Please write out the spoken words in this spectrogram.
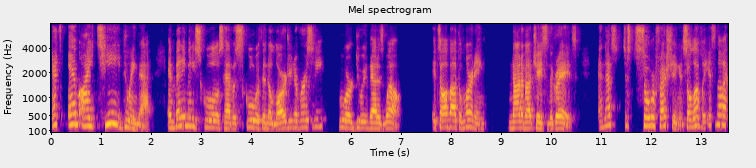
That's MIT doing that. And many, many schools have a school within the large university who are doing that as well. It's all about the learning, not about chasing the grades. And that's just so refreshing and so lovely. It's not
